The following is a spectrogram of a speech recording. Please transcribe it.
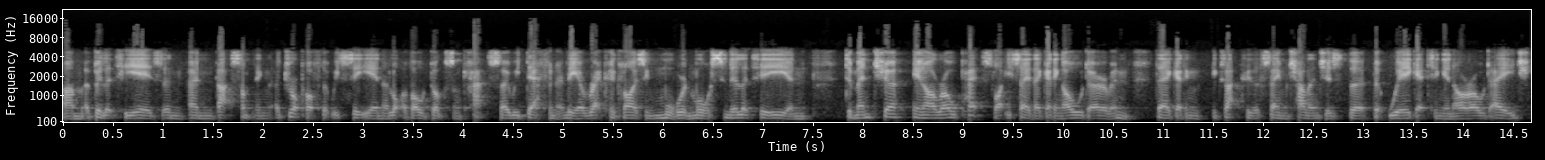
um, ability is, and and that's something a drop off that we see in a lot of old dogs and cats. So we definitely are recognizing more and more senility and dementia in our old pets. Like you say, they're getting older and they're getting exactly the same challenges that that we're getting in our old age.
